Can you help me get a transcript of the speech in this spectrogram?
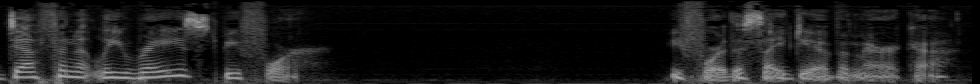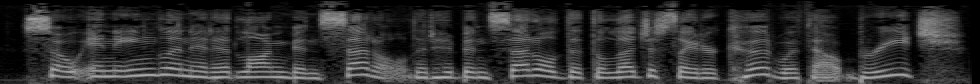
definitely raised before, before this idea of America. So in England, it had long been settled. It had been settled that the legislator could, without breach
